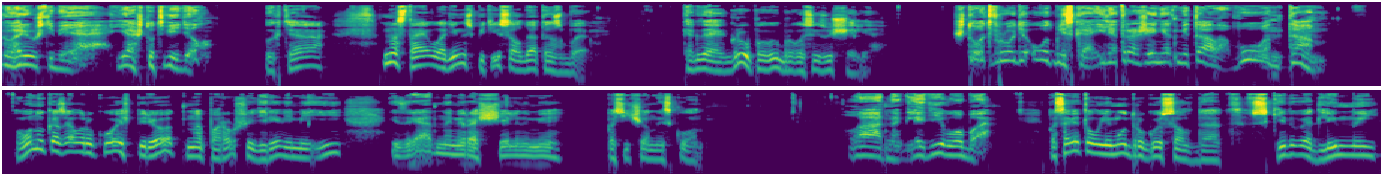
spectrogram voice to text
«Говорю ж тебе, я ж тут видел», — пыхтя настаивал один из пяти солдат СБ, когда их группа выбралась из ущелья. «Что-то вроде отблеска или отражения от металла, вон там». Он указал рукой вперед на поросший деревьями и изрядными расщелинами посеченный склон. «Ладно, гляди в оба», — посоветовал ему другой солдат, вскидывая длинный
